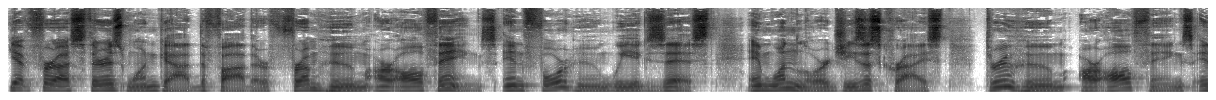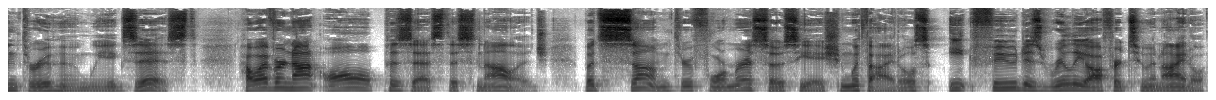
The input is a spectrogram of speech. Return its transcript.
yet for us there is one God, the Father, from whom are all things, and for whom we exist, and one Lord Jesus Christ, through whom are all things, and through whom we exist. However, not all possess this knowledge, but some, through former association with idols, eat food as really offered to an idol,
